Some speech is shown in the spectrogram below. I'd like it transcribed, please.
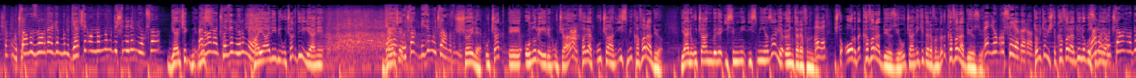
Şimdi uçağımız var derken bunu gerçek anlamda mı düşünelim yoksa Gerçek ben nasıl hala çözemiyorum da. yani. hayali bir uçak değil yani. Yani Gerçek uçak bizim uçağımız mı? Şöyle uçak e, Onur Air'in uçağı Ha. fakat uçağın ismi Kafa Radyo. Yani uçağın böyle isimli ismi yazar ya ön tarafında. Evet. İşte orada Kafa Radyo yazıyor. Uçağın iki tarafında da Kafa Radyo yazıyor. Ve logosuyla beraber. Tabii tabii işte Kafa Radyo logosu yani bayağı. uçağın adı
